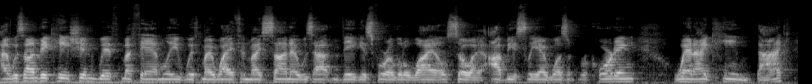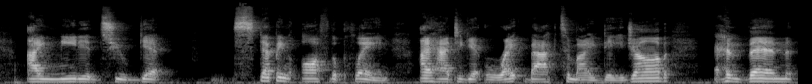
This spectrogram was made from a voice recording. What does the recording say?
I was on vacation with my family, with my wife and my son. I was out in Vegas for a little while, so I, obviously I wasn't recording. When I came back, I needed to get stepping off the plane, I had to get right back to my day job. And then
